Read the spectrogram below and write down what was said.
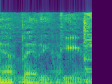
Café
